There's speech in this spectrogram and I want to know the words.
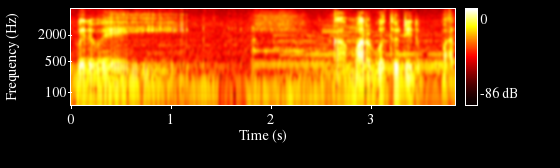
By the way kamar gue tuh di depan.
